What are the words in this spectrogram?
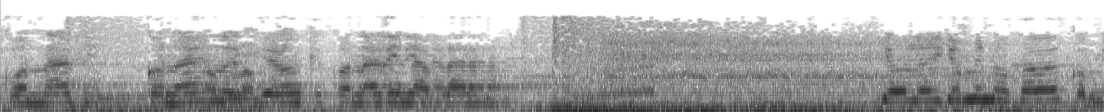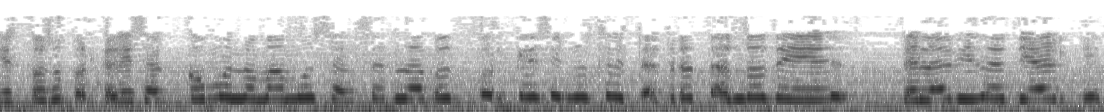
Con nadie, con nadie nos dijeron que con nadie le hablaran. Yo, le, yo me enojaba con mi esposo porque le decía, ¿cómo no vamos a hacer la voz? ¿Por qué si no se está tratando de, de la vida de alguien?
